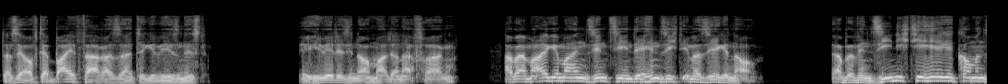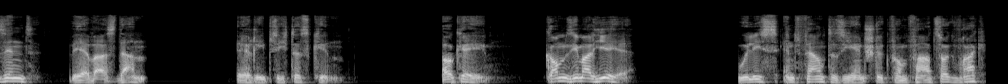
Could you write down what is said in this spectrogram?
dass er auf der Beifahrerseite gewesen ist. Ich werde Sie nochmal danach fragen. Aber im Allgemeinen sind Sie in der Hinsicht immer sehr genau. Aber wenn Sie nicht hierher gekommen sind, wer war's dann? Er rieb sich das Kinn. Okay, kommen Sie mal hierher. Willis entfernte sich ein Stück vom Fahrzeugwrack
